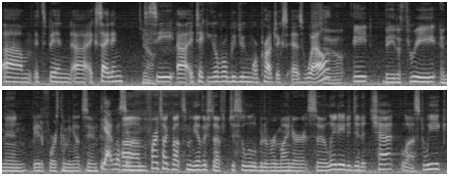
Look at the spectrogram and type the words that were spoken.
Um, it's been uh, exciting to see uh, it taking over. We'll be doing more projects as well. So eight, beta three, and then beta four is coming out soon. Yeah, we'll see. Um, before I talk about some of the other stuff, just a little bit of reminder. So Ladyada did a chat last week.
